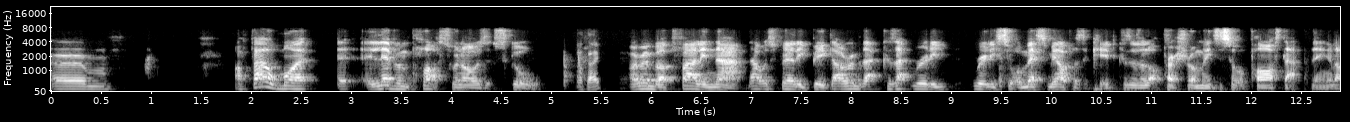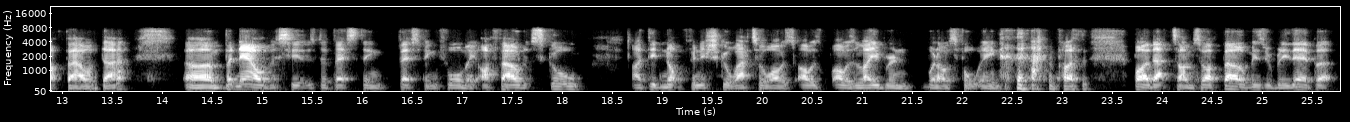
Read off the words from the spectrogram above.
um, I failed my 11 plus when I was at school. Okay. I remember failing that. That was fairly big. I remember that because that really, really sort of messed me up as a kid because there was a lot of pressure on me to sort of pass that thing, and I failed that. Um, but now, obviously, it was the best thing, best thing for me. I failed at school. I did not finish school at all. I was, I was, I was labouring when I was 14 by, by that time, so I failed miserably there. But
